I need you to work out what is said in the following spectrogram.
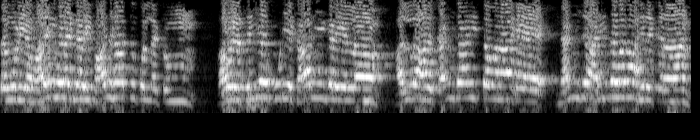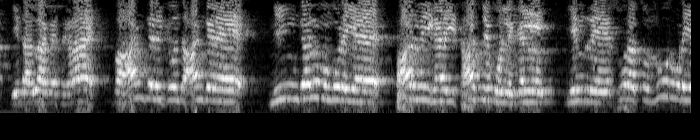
தங்களுடைய மறைவிடங்களை பாதுகாத்துக் கொள்ளட்டும். அவர்கள் செய்யக்கூடிய காரியங்களை எல்லாம் அல்லாஹ் கண்காணித்தவனாக நன்கு அறிந்தவனாக இருக்கிறான் என்று அல்லாஹ் பேசுகிறான் இப்ப ஆண்களுக்கு வந்து ஆண்களே நீங்களும் உங்களுடைய பார்வைகளை தாழ்த்திக் கொள்ளுங்கள் என்று சூரத்து நூறுடைய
